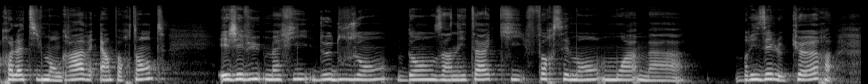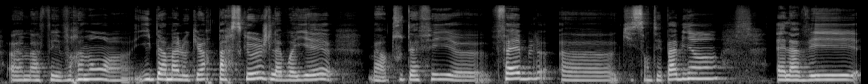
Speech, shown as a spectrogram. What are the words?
relativement grave et importante. Et j'ai vu ma fille de 12 ans dans un état qui forcément, moi, m'a brisé le cœur, euh, m'a fait vraiment euh, hyper mal au cœur parce que je la voyais ben, tout à fait faible, qui se sentait pas bien. Elle avait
